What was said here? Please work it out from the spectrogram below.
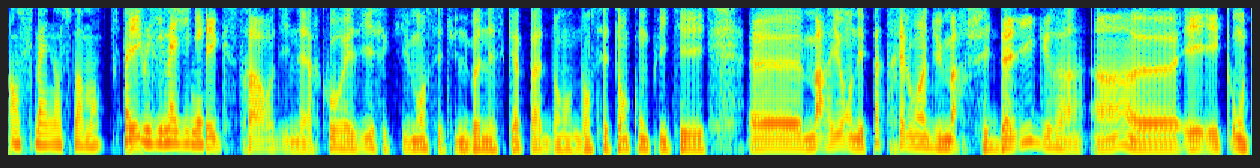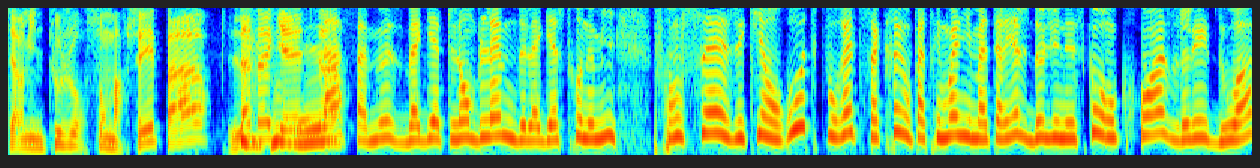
en semaine en ce moment. Je sais Pas si vous imaginez. Extraordinaire. Courrésie, effectivement, c'est une bonne escapade dans, dans ces temps compliqués. Euh, Marion, on n'est pas très loin du marché d'Aligre, hein, euh, et, et on termine toujours son marché par la baguette. La fameuse baguette, l'emblème de la gastronomie française et qui en route pour être sacrée au patrimoine immatériel de l'UNESCO. On croise les doigts.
